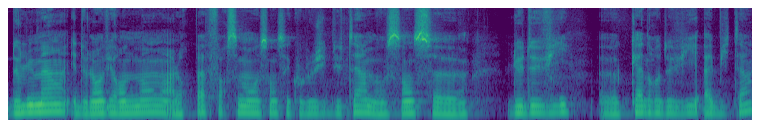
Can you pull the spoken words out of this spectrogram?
de l'humain et de l'environnement, alors pas forcément au sens écologique du terme, mais au sens lieu de vie, euh, cadre de vie, habitat,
